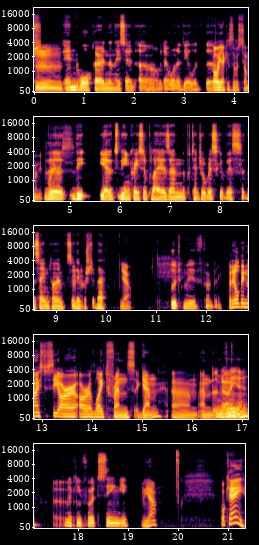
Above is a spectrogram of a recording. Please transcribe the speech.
Hmm. Endwalker, and then they said, "Oh, we don't want to deal with the oh yeah, because there was so many the the yeah the, the increase of players and the potential risk of this at the same time." So they Mhm. pushed it back. yeah. Good move, probably. But it'll be nice to see our our light friends again. Um, and uh, Oh Mhm. yeah. Looking forward to seeing you. Yeah. Okay,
